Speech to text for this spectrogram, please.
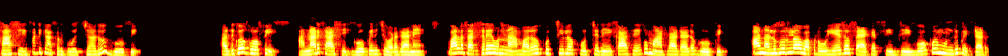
కాసేపటికి అక్కడికి వచ్చాడు గోపి. అదిగో గోపి అన్నాడు కాశీ గోపిని చూడగానే. వాళ్ళ దగ్గరే ఉన్న మరో కుర్చీలో కూర్చొని కాసేపు మాట్లాడాడు గోపి. ఆ నలుగురిలో ఒకడు ఏదో ప్యాకెట్ తీసి గోపి ముందు పెట్టాడు.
